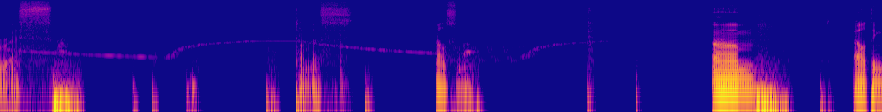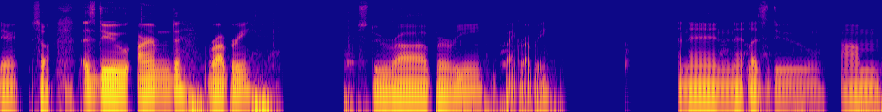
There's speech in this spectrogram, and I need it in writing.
Arrest. Thomas Nelson. Um, I don't think they're so. Let's do armed robbery. Let's do robbery, bank robbery, and then let's do um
